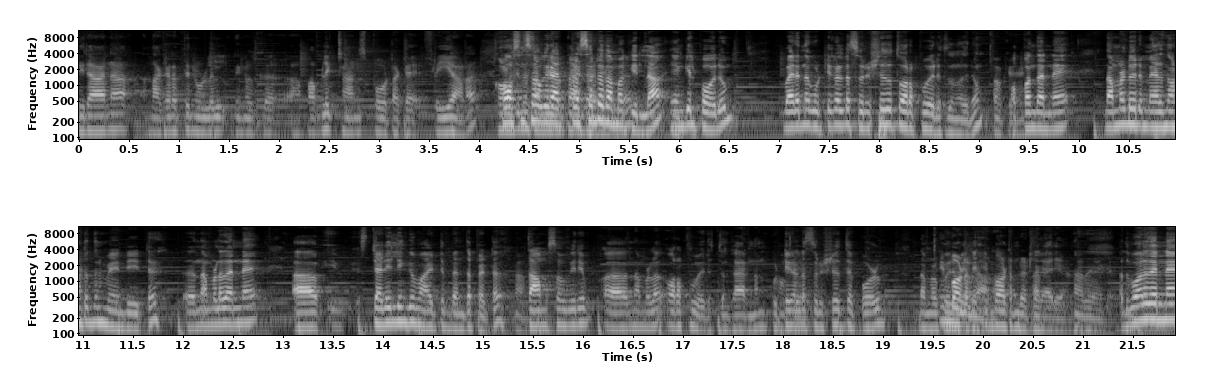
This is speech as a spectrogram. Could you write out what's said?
തിരാന നഗരത്തിനുള്ളിൽ നിങ്ങൾക്ക് പബ്ലിക് ട്രാൻസ്പോർട്ടൊക്കെ ഫ്രീ ആണ്. ഹോസ്റ്റൽ സൗകര്യം അറ്റ് നമുക്കില്ല. എങ്കിൽ പോലും വരുന്ന കുട്ടികളുടെ സുരക്ഷിതത്വം ഉറപ്പുവരുത്തുന്നതിനും ഒപ്പം തന്നെ നമ്മുടെ ഒരു മേൽനോട്ടത്തിന് വേണ്ടിയിട്ട് നമ്മൾ തന്നെ സ്റ്റഡി ലിങ്കുമായിട്ട് ബന്ധപ്പെട്ട് താമസ സൗകര്യം നമ്മൾ ഉറപ്പുവരുത്തും. കാരണം കുട്ടികളുടെ സുരക്ഷിതത്വം എപ്പോഴും നമുക്ക് ആണ്. ഇമ്പോർട്ടന്റ് ആയിട്ടുള്ള കാര്യമാണ്. അതെ അതെ. അതുപോലെ തന്നെ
